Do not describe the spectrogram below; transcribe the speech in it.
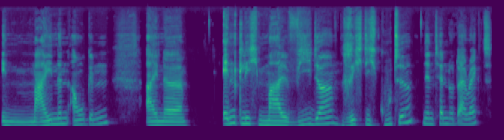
In meinen Augen eine endlich mal wieder richtig gute Nintendo Direct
